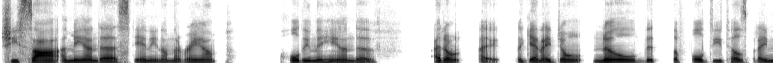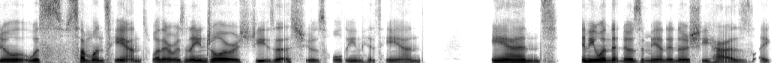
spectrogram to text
she saw Amanda standing on the ramp holding the hand of I don't I again, I don't know the the full details, but I know it was someone's hand, whether it was an angel or it was Jesus, she was holding his hand. And anyone that knows Amanda knows she has, like,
